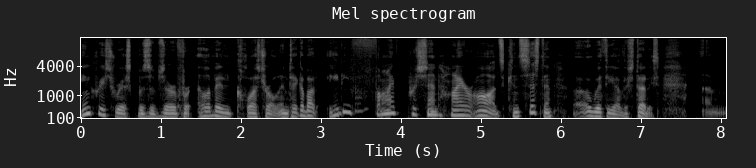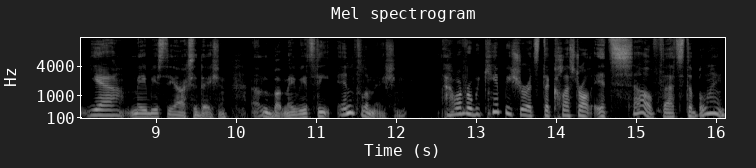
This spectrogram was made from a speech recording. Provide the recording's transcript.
Increased risk was observed for elevated cholesterol intake, about 85% higher odds, consistent uh, with the other studies. Um, yeah, maybe it's the oxidation, um, but maybe it's the inflammation. However, we can't be sure it's the cholesterol itself that's to blame.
